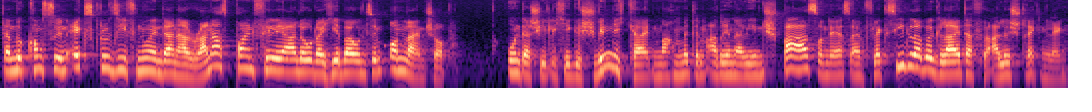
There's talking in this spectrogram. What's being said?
dann bekommst du ihn exklusiv nur in deiner Runners Point Filiale oder hier bei uns im Online-Shop. Unterschiedliche Geschwindigkeiten machen mit dem Adrenalin Spaß und er ist ein flexibler Begleiter für alle Streckenlängen.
